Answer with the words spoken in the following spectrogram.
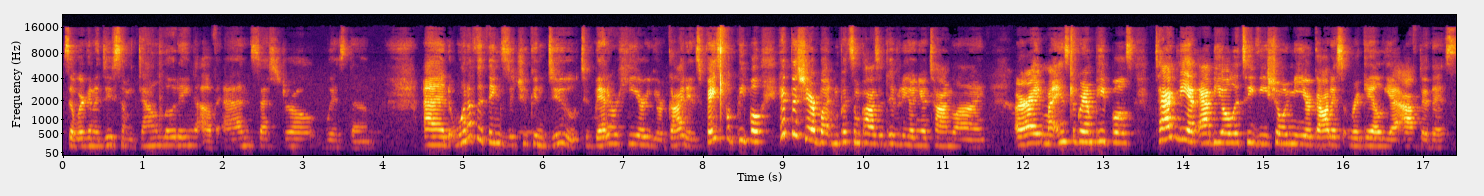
So we're going to do some downloading of ancestral wisdom. And one of the things that you can do to better hear your guidance, Facebook people, hit the share button, put some positivity on your timeline. All right, my Instagram peoples, tag me at Abiola TV showing me your goddess regalia after this.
